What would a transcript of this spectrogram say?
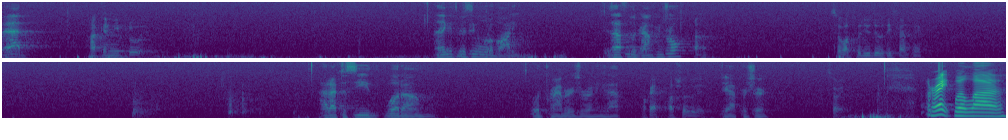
Bad. How can we improve it? I think it's missing a little body. Is that from the ground control? Uh-huh. So what would you do differently? I'd have to see what um what parameters you're running it at. Okay, I'll show you that. Yeah, for sure. Sorry. All right. Well, uh,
